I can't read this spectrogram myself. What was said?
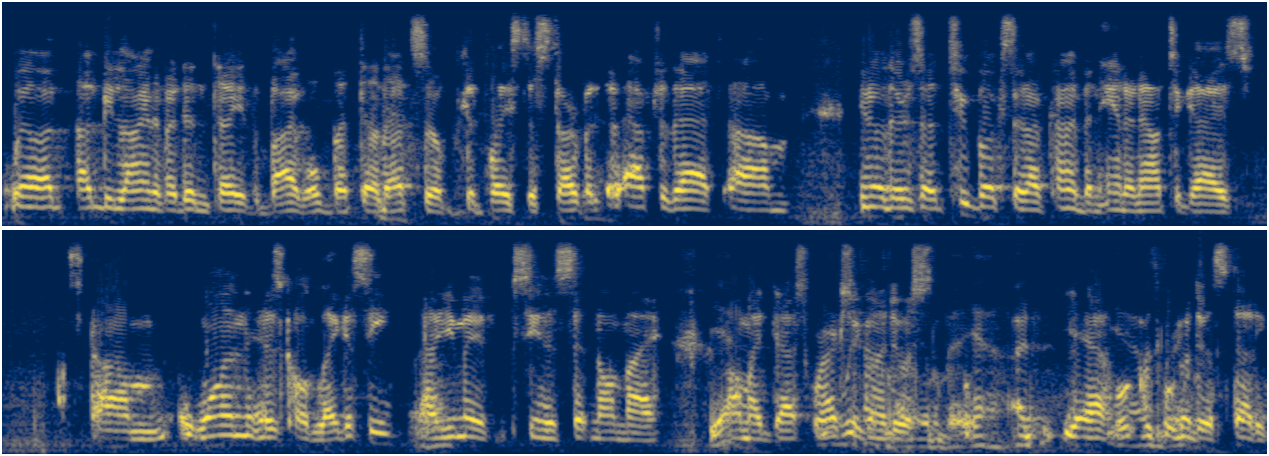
Well, I'd, I'd, be lying if I didn't tell you the Bible, but uh, that's a good place to start. But after that, um, you know, there's uh, two books that I've kind of been handing out to guys um, one is called Legacy. Uh, you may have seen it sitting on my yeah. on my desk. We're actually we going to do a, a little bit. Yeah, I, yeah, yeah we're, we're going to do a study.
